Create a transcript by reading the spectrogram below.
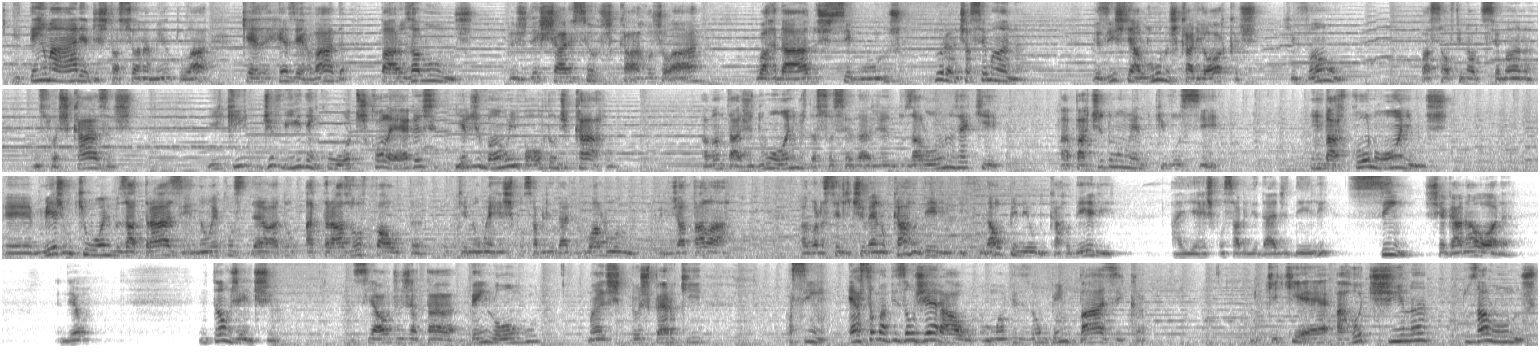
E tem uma área de estacionamento lá que é reservada para os alunos, para eles deixarem seus carros lá guardados, seguros durante a semana. Existem alunos cariocas que vão passar o final de semana em suas casas e que dividem com outros colegas e eles vão e voltam de carro. A vantagem do ônibus da sociedade dos alunos é que a partir do momento que você embarcou no ônibus, é, mesmo que o ônibus atrase, não é considerado atraso ou falta, porque não é responsabilidade do aluno, ele já está lá. Agora, se ele estiver no carro dele e furar o pneu do carro dele, aí é responsabilidade dele, sim, chegar na hora. Entendeu? Então, gente, esse áudio já está bem longo, mas eu espero que, assim, essa é uma visão geral, uma visão bem básica do que, que é a rotina dos alunos,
